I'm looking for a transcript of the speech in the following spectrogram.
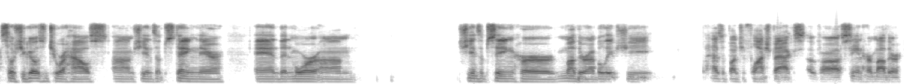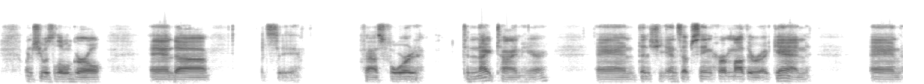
so she goes into her house. Um, she ends up staying there, and then more. Um, she ends up seeing her mother. I believe she has a bunch of flashbacks of uh, seeing her mother when she was a little girl. And uh, let's see, fast forward to nighttime here, and then she ends up seeing her mother again, and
